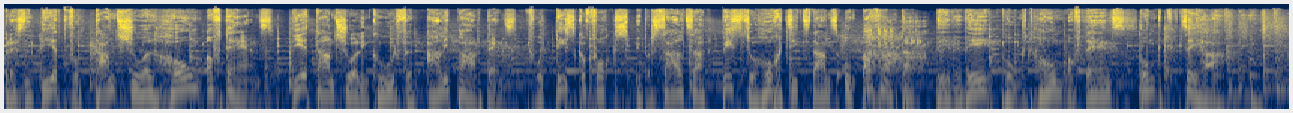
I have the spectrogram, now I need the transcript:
Präsentiert von Tanzschule Home of Dance. Die Tanzschule in Kur für alle Partens. Von Disco Fox über Salsa bis zu Hochzeitstanz und Bachata. www.homeofdance.ch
